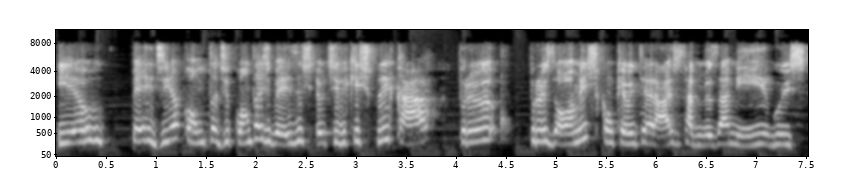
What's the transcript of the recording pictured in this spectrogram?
E eu perdi a conta de quantas vezes eu tive que explicar pro, pros homens com quem eu interajo, sabe? Meus amigos,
